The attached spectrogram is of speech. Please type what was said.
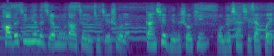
好的，今天的节目到这里就结束了，感谢您的收听，我们下期再会。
